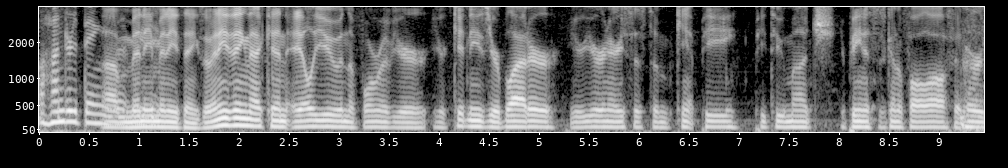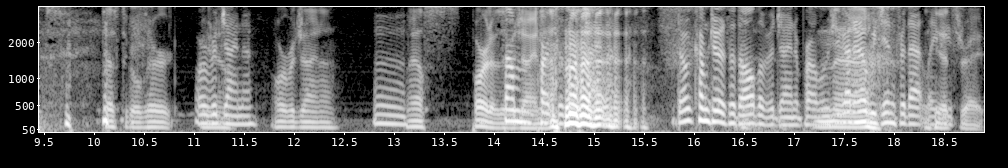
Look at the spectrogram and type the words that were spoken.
a hundred things. uh, many, many things. So anything that can ail you in the form of your your kidneys, your bladder, your urinary system, can't pee, pee too much. Your penis is going to fall off. It hurts. Testicles hurt. Or you know, vagina. or vagina. Well, s- part of the Some vagina. parts of the vagina. Don't come to us with all the vagina problems. You got to No. know begin for that, ladies. That's right.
